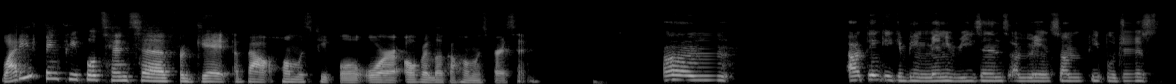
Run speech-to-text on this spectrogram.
Why do you think people tend to forget about homeless people or overlook a homeless person? Um, I think it could be many reasons. I mean, some people just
